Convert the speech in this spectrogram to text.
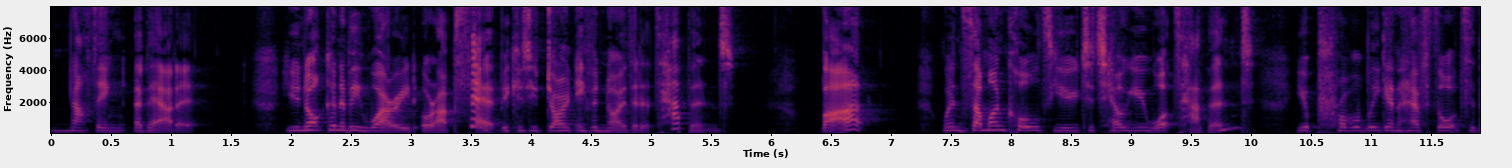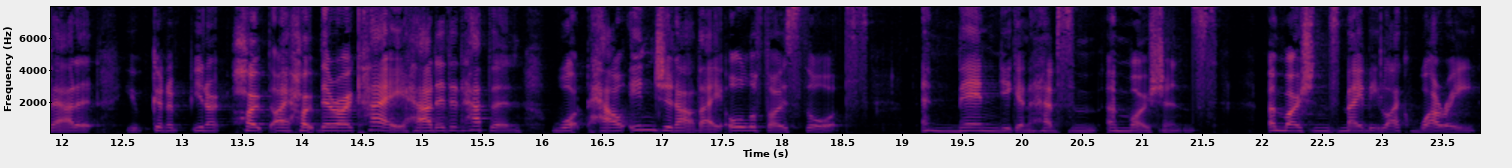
nothing about it. You're not going to be worried or upset because you don't even know that it's happened. But when someone calls you to tell you what's happened, you're probably going to have thoughts about it. You're going to, you know, hope, I hope they're okay. How did it happen? What, how injured are they? All of those thoughts. And then you're going to have some emotions. Emotions maybe like worry,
